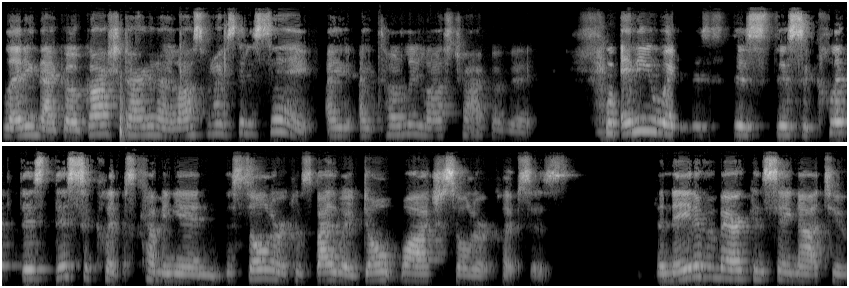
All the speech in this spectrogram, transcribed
letting that go. Gosh darn it! I lost what I was going to say. I, I totally lost track of it anyway this this this eclipse this this eclipse coming in the solar eclipse by the way don't watch solar eclipses The Native Americans say not to.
